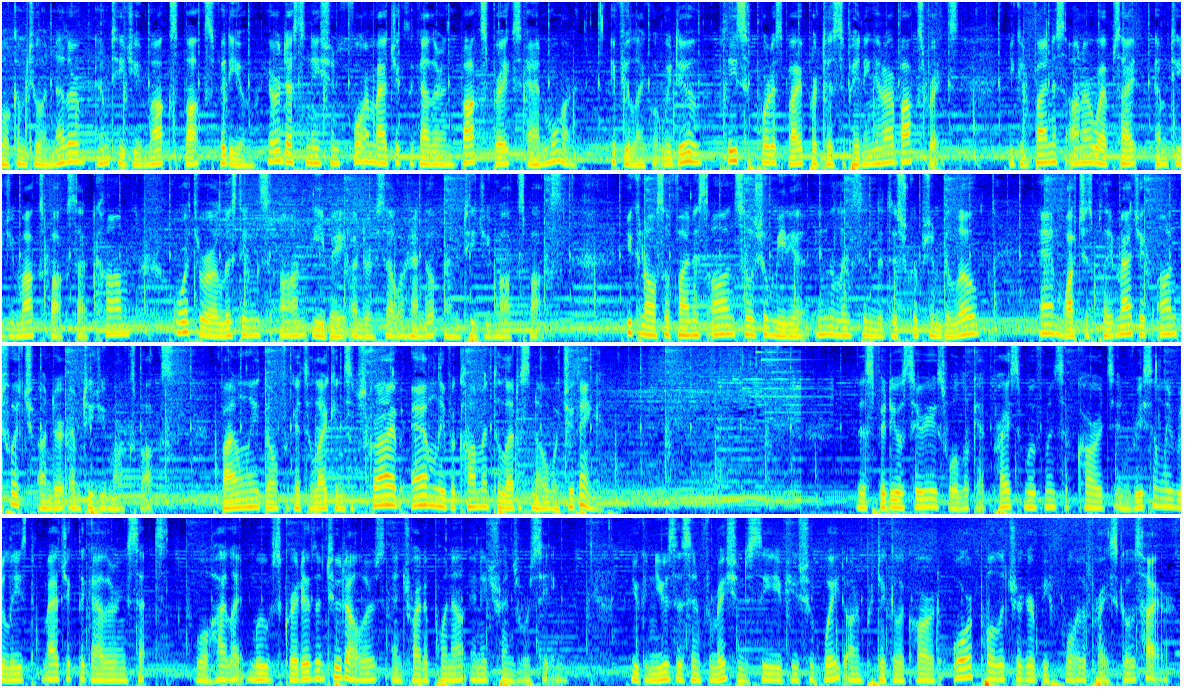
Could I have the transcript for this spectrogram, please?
Welcome to another MTG Mox Box video, your destination for Magic the Gathering box breaks and more. If you like what we do, please support us by participating in our box breaks. You can find us on our website, mtgmoxbox.com, or through our listings on eBay under seller handle mtgmoxbox. You can also find us on social media in the links in the description below, and watch us play Magic on Twitch under mtgmoxbox. Finally, don't forget to like and subscribe and leave a comment to let us know what you think. This video series will look at price movements of cards in recently released Magic the Gathering sets. We'll highlight moves greater than $2 and try to point out any trends we're seeing. You can use this information to see if you should wait on a particular card or pull the trigger before the price goes higher.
